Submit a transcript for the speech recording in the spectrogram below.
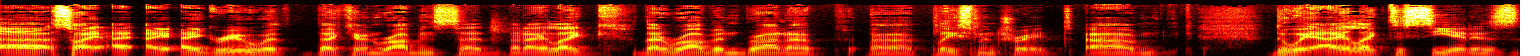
uh, so I, I, I agree with Bekah and Robin said, but I like that Robin brought up uh, placement rate. Um, the way I like to see it is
